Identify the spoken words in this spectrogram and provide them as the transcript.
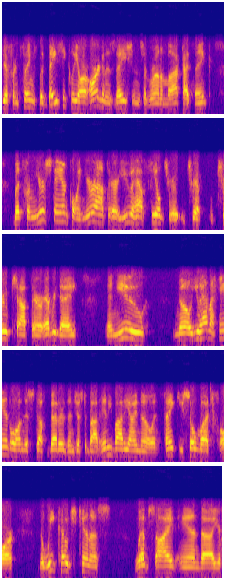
different things, but basically our organizations have run amok, I think. But from your standpoint, you're out there, you have field trip, troops out there every day, and you know you have a handle on this stuff better than just about anybody I know. And thank you so much for the We Coach Tennis website and uh, your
